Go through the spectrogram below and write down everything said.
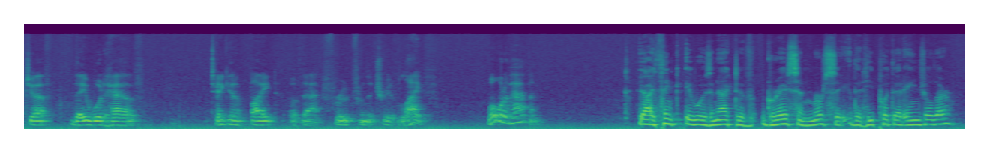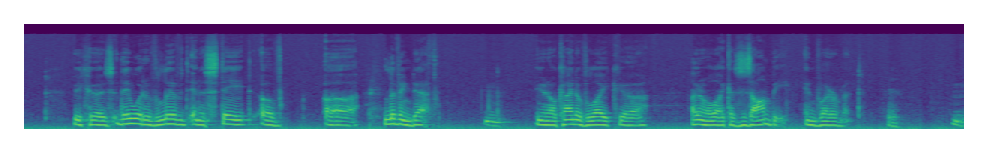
Jeff, they would have taken a bite of that fruit from the tree of life? What would have happened? Yeah, I think it was an act of grace and mercy that he put that angel there because they would have lived in a state of uh, living death. Hmm. You know, kind of like, uh, I don't know, like a zombie environment, Hmm.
